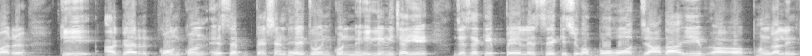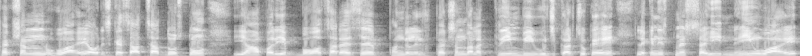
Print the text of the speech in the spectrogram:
पर कि अगर कौन कौन ऐसे पेशेंट है जो इनको नहीं लेनी चाहिए। जैसे कि पहले से किसी को बहुत ज़्यादा ही फंगल इन्फेक्शन हुआ है और इसके साथ साथ दोस्तों यहाँ पर ये बहुत सारे ऐसे फंगल इन्फेक्शन वाला क्रीम भी यूज़ कर चुके हैं, लेकिन इसमें सही नहीं हुआ है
